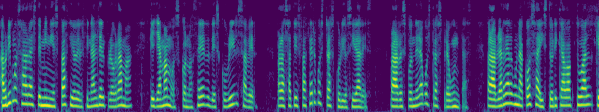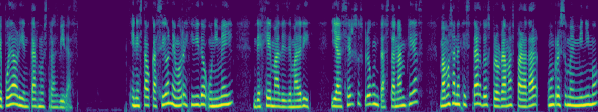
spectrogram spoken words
Abrimos ahora este mini espacio del final del programa que llamamos Conocer, Descubrir, Saber, para satisfacer vuestras curiosidades, para responder a vuestras preguntas, para hablar de alguna cosa histórica o actual que pueda orientar nuestras vidas. En esta ocasión hemos recibido un email de Gema desde Madrid y al ser sus preguntas tan amplias, vamos a necesitar dos programas para dar un resumen mínimo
